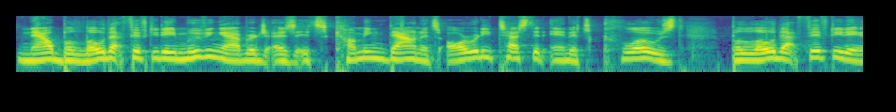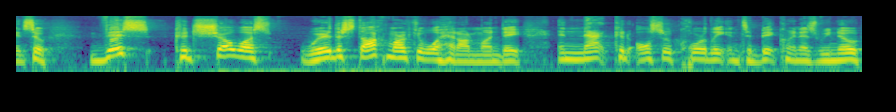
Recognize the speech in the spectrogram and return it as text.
now below that 50 day moving average as it's coming down. It's already tested and it's closed below that 50 day. And so, this could show us where the stock market will head on Monday. And that could also correlate into Bitcoin, as we know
